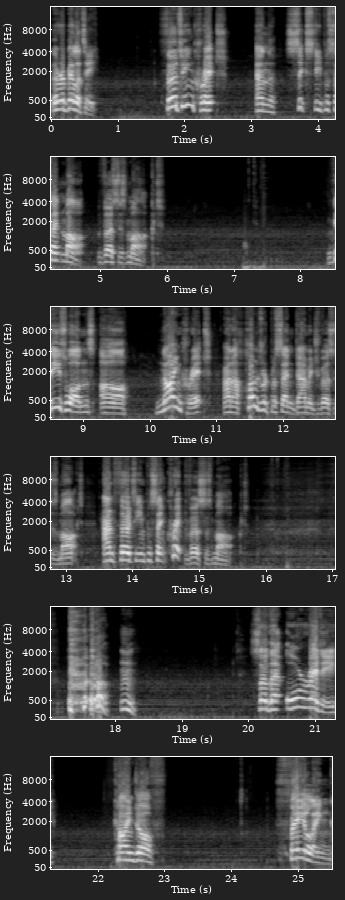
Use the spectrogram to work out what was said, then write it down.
Their ability. 13 crit and 60% mark versus marked. These ones are 9 crit and 100% damage versus marked, and 13% crit versus marked. mm. So they're already kind of failing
